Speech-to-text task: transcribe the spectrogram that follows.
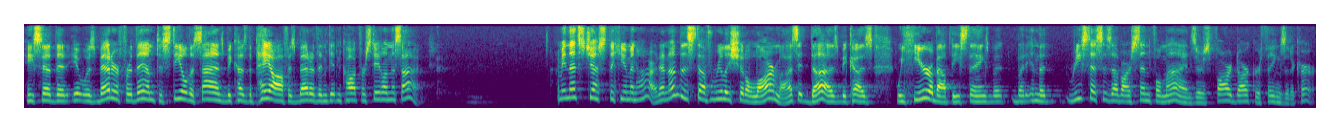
He said that it was better for them to steal the signs because the payoff is better than getting caught for stealing the signs. I mean, that's just the human heart. And none of this stuff really should alarm us. It does because we hear about these things, but, but in the recesses of our sinful minds, there's far darker things that occur.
